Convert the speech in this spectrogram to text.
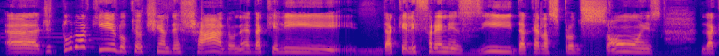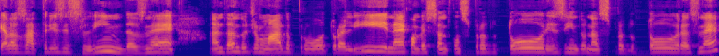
Uh, de tudo aquilo que eu tinha deixado, né, daquele, daquele frenesi, daquelas produções, daquelas atrizes lindas, né? Andando de um lado para o outro ali, né? Conversando com os produtores, indo nas produtoras, né?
